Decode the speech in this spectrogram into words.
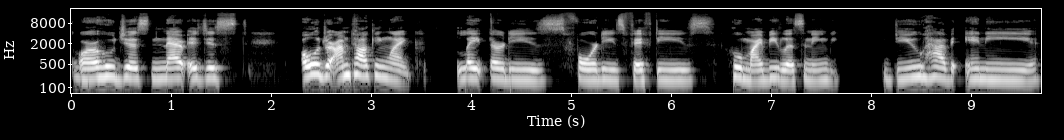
or who just never is just older? I'm talking like late 30s, 40s, 50s who might be listening. Do you have any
